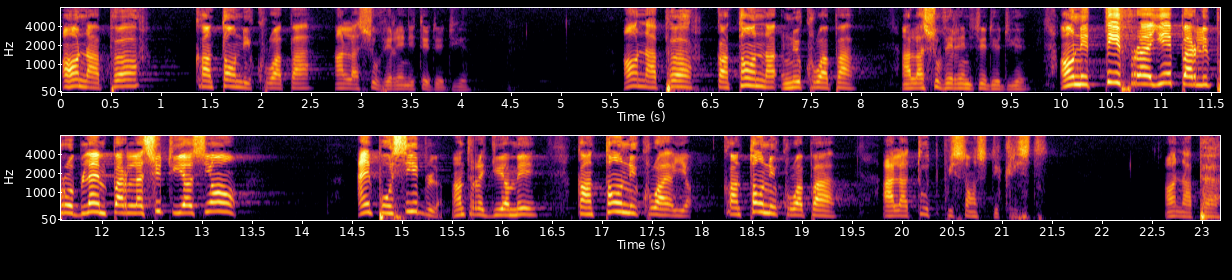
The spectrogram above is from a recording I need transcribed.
on a peur quand on ne croit pas en la souveraineté de Dieu. On a peur quand on ne croit pas en la souveraineté de Dieu. On est effrayé par le problème, par la situation impossible, entre guillemets, quand on ne croit, quand on ne croit pas à la toute-puissance de Christ. On a peur.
